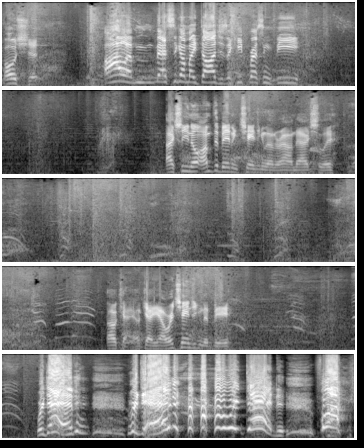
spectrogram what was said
Oh, shit. Oh, I'm messing up my dodges. I keep pressing B. Actually, you know, I'm debating changing that around, actually. Okay, okay, yeah, we're changing to B. We're dead! We're dead! we're dead! Fuck!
